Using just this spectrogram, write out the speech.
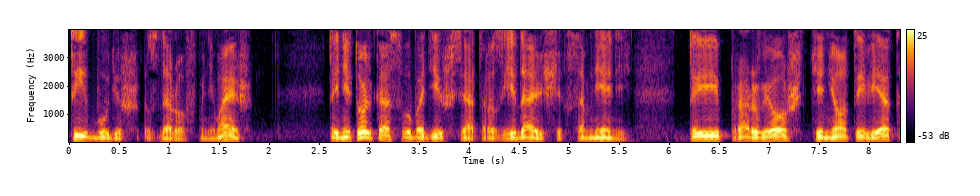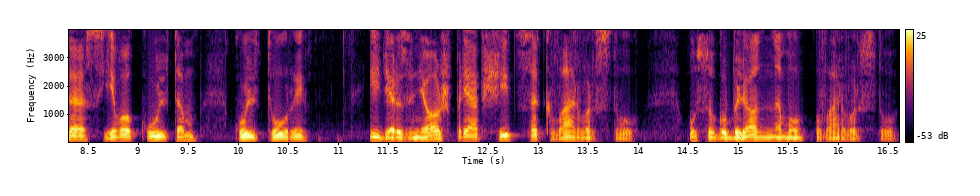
ты будешь здоров, понимаешь? Ты не только освободишься от разъедающих сомнений, ты прорвешь тенеты века с его культом культуры и дерзнешь приобщиться к варварству, усугубленному варварству,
